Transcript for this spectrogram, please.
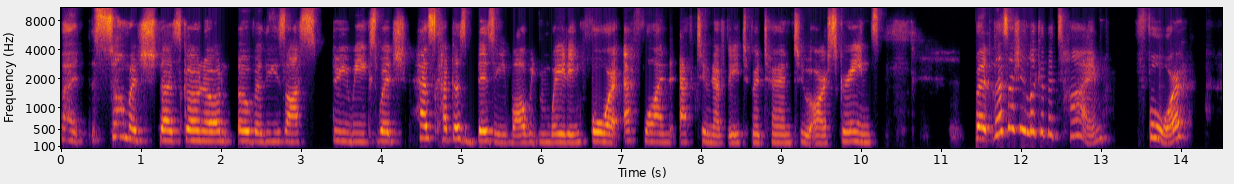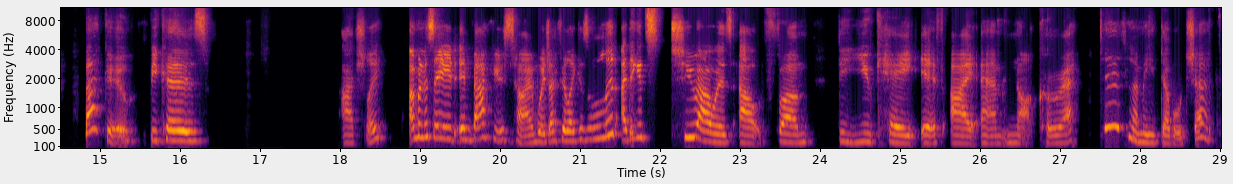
But so much that's going on over these last three weeks, which has kept us busy while we've been waiting for F1, F2, and F3 to return to our screens. But let's actually look at the time for Baku because actually I'm going to say it in Baku's time, which I feel like is a little, I think it's two hours out from the UK, if I am not corrected. Let me double check.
